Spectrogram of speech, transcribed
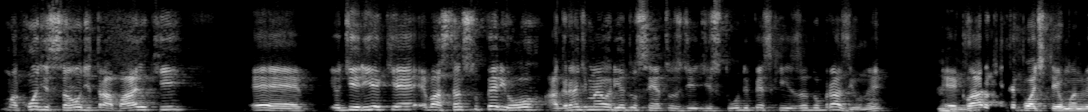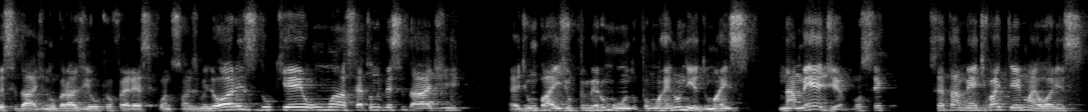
uma condição de trabalho que é, eu diria que é, é, bastante superior à grande maioria dos centros de, de, estudo e pesquisa do Brasil, né? É uhum. Claro que você pode ter uma universidade no Brasil que oferece condições melhores do que uma certa universidade de um país de um primeiro mundo, como o Reino Unido, mas na média, você certamente vai ter maiores,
